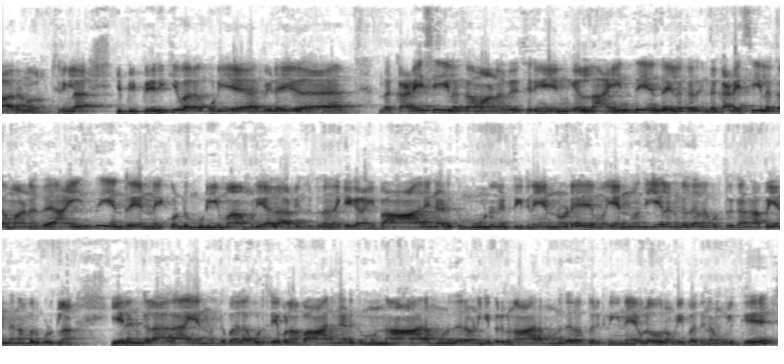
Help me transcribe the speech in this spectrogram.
ஆறுன்னு வரும். சரிங்களா? இப்படி பெருக்கி வரக்கூடிய விடையில இந்த கடைசி இலக்கமானது சரிங்க எண்கள் ஐந்து என்ற இலக்க இந்த கடைசி இலக்கமானது ஐந்து என்ற எண்ணை கொண்டு முடியுமா? முடியாதா? அப்படின்னு சொல்லிட்டு தான் கேட்குறாங்க இப்போ ஆறின் அடுக்கு மூணுன்னு எடுத்துக்கிட்டீங்கன்னா என்னுடைய எண் வந்து ஏழு எண்கள் தானே கொடுத்துருக்காங்க. அப்போ எந்த நம்பர் கொடுக்கலாம்? ஏழு எண்களாக எண்ணுக்கு பதிலாக கொடுத்துட்டே போகலாம் அப்போ ஆறின் அடுக்கு பார்த்தீங்கன்னா ஆறை மூணு தடவை நீங்கள் பெருக்கணும். ஆறை மூணு தடவை பெருக்குனீங்கன்னா எவ்வளோ வரும் அப்படின்னு பார்த்தீங்கன்னா உங்களுக்கு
